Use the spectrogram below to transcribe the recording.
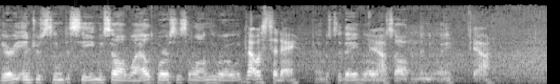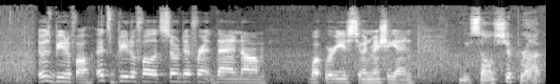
Very interesting to see. We saw wild horses along the road. That was today. That was today. Well, Yeah. we saw them anyway. Yeah. It was beautiful. It's beautiful. It's so different than um, what we're used to in Michigan. We saw Shiprock.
